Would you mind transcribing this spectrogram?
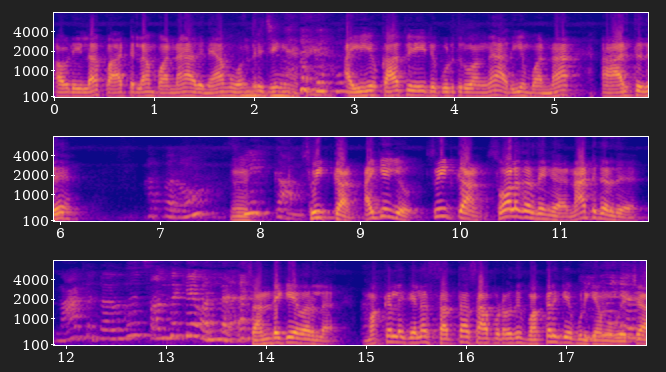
அப்படிலாம் பாட்டெல்லாம் பண்ணா அது ஞாபகம் வந்துருச்சுங்க. ஐயோ காப்பி ரைட்டு கொடுத்துருவாங்க அதையும் பண்ணா. ஆ, அடுத்தது. ஸ்வீட் கார்ன் ஐயோ ஸ்வீட் கார்ன் சோளக்கருதுங்க நாட்டுக்கருது சந்தைக்கே வரல. சந்தைக்கே வரல. மக்களுக்கு எல்லாம் சத்தா சாப்பிட்றது மக்களுக்கே பிடிக்காம போச்சா.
